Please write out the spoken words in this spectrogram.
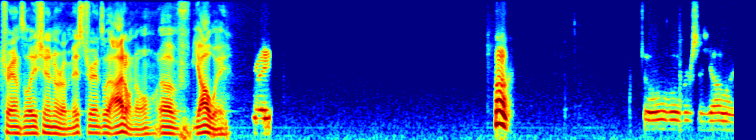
translation or a mistranslation, I don't know, of Yahweh. Right. Huh. Jehovah versus Yahweh.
